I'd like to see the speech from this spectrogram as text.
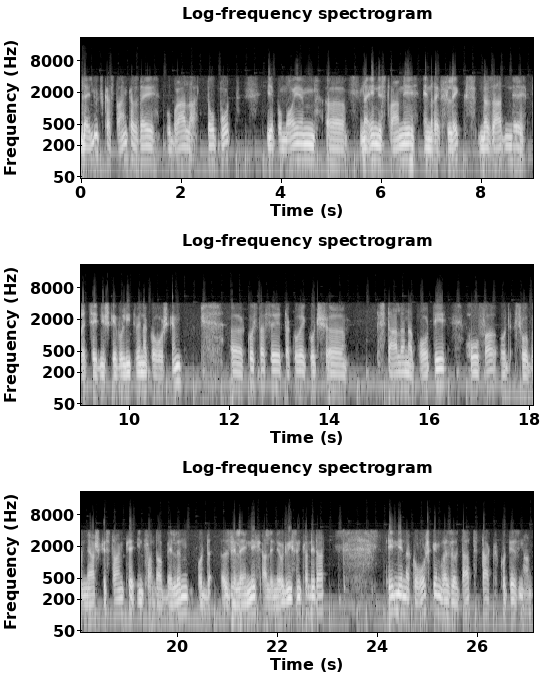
Da je ljudska stranka zdaj obrala to pot, je po mojem uh, na eni strani en refleks na zadnje predsedniške volitve na Koroškem, uh, ko sta se tako rekoč uh, stala naproti Hofer od Svobodnjaške stranke in Van der Bellen od zelenih ali neodvisen kandidat. In je na Koroškem rezultat tak, kot je znan.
